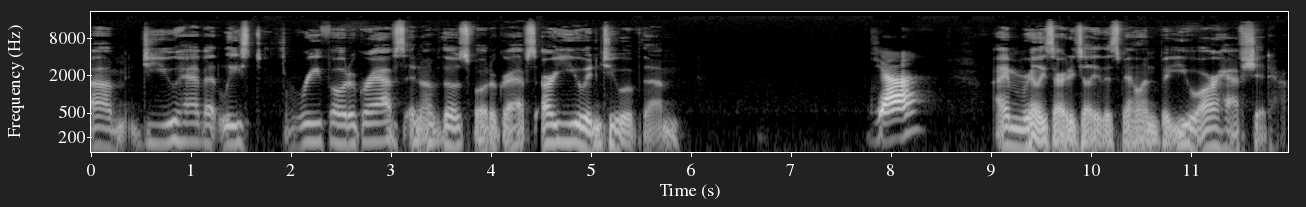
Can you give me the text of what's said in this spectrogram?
um, do you have at least three photographs? And of those photographs, are you in two of them? yeah. I'm really sorry to tell you this, Fallon, but you are half shithound.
